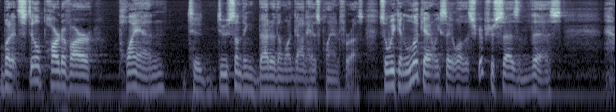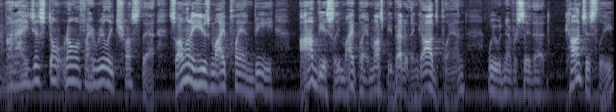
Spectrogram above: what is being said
but it's still part of our plan to do something better than what God has planned for us. So we can look at it and we say, well, the scripture says this, but I just don't know if I really trust that. So I'm going to use my plan B. Obviously, my plan must be better than God's plan. We would never say that consciously,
